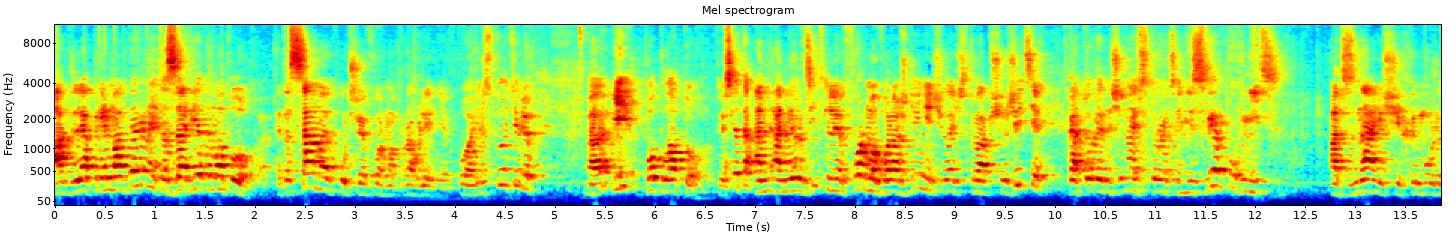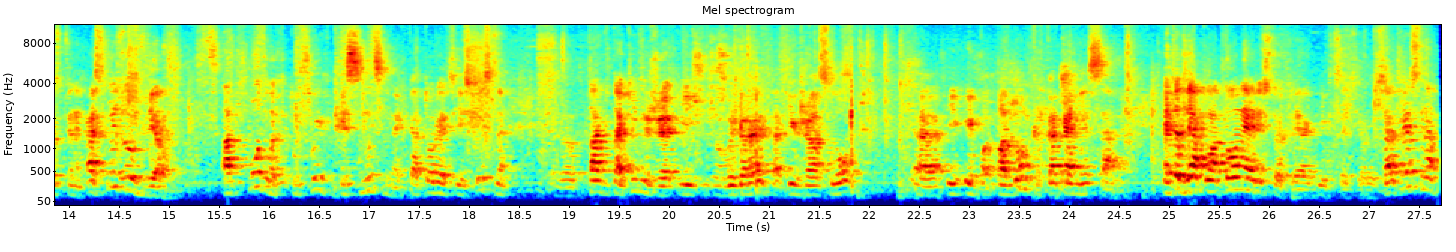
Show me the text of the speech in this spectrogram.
а для премодерна это заведомо плохо. Это самая худшая форма правления по Аристотелю э, и по Платону. То есть это омерзительная форма вырождения человеческого общежития, которая начинает строиться не сверху вниз, от знающих и мужественных, а снизу вверх, от подлых, тупых, бессмысленных, которые, естественно, э, так, такими же и выбирают таких же ослов э, и, и подонков, как они сами. Это для Платона и Аристотеля, я их цитирую. Соответственно,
